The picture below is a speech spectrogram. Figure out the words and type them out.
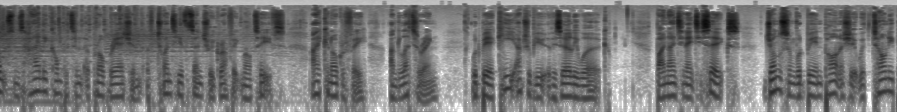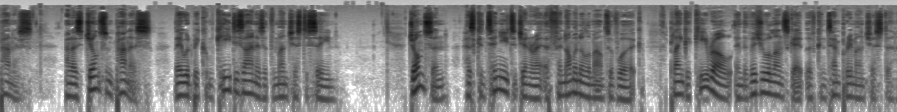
Johnson's highly competent appropriation of 20th century graphic motifs, iconography, and lettering would be a key attribute of his early work. By 1986, Johnson would be in partnership with Tony Panas, and as Johnson Panas, they would become key designers of the Manchester scene. Johnson has continued to generate a phenomenal amount of work, playing a key role in the visual landscape of contemporary Manchester.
